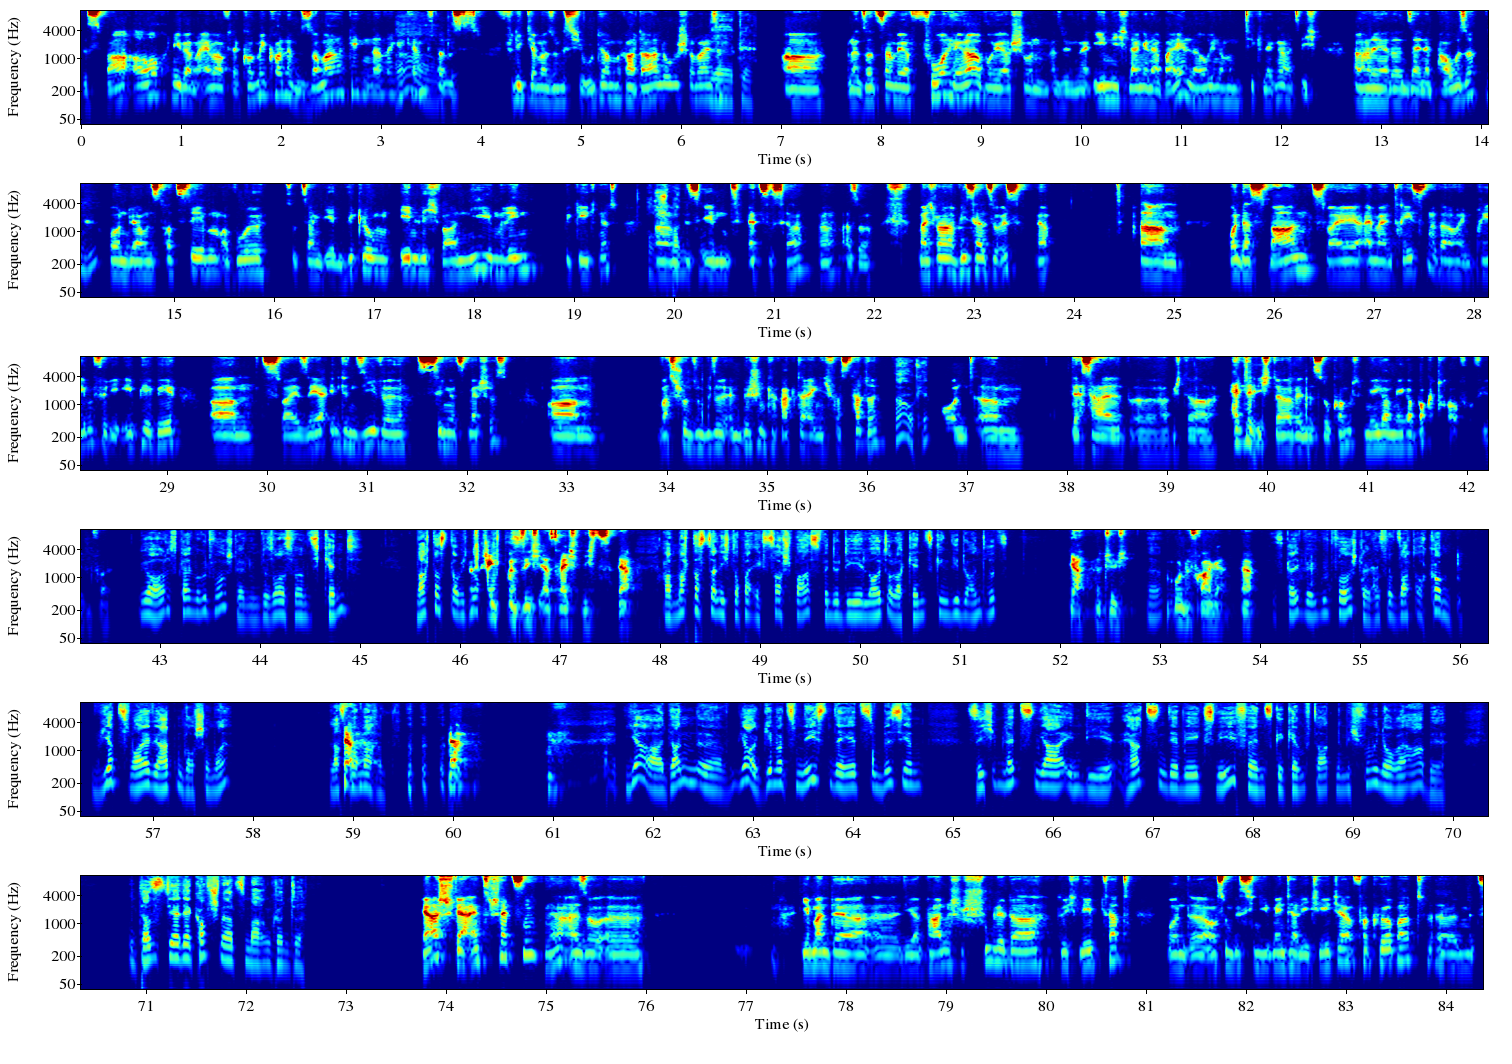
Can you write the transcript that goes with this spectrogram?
das war auch, nee, wir haben einmal auf der Comic-Con im Sommer gegeneinander Ah, gekämpft. Okay. das fliegt ja mal so ein bisschen unterm Radar, logischerweise. ja, klar. Äh, und ansonsten haben wir ja vorher, wo ja schon, also wir sind ja ähnlich lange dabei, Lauri noch einen Tick länger als ich, äh, hatte ja dann seine Pause. Mhm. Und wir haben uns trotzdem, obwohl sozusagen die Entwicklung ähnlich war, nie im Ring begegnet Auch ähm, bis Ne? eben letztes Jahr. Ja, also manchmal, wie es halt so ist. Ja. Ähm, und das waren zwei, einmal in Dresden und dann noch in Bremen für die EPW, ähm, zwei sehr intensive Singles-Matches, ähm, was schon so ein bisschen Ambition-Charakter eigentlich fast hatte. Ah, okay. Und ähm, deshalb äh, habe ich da, hätte ich da, wenn es so kommt, mega, mega Bock drauf, auf jeden Fall. Ja, das kann ich mir gut vorstellen. Und besonders, wenn man sich kennt, macht das, glaube ich, Da noch. Macht schenkt man das, sich erst recht nichts. Ja, aber macht das dann nicht nochmal extra Spaß, wenn du die Leute oder kennst, gegen die du antrittst? ja, natürlich. Ja. Ohne Frage. Ja. Das kann ich mir gut vorstellen, dass man sagt, ach komm, wir zwei, wir hatten doch schon mal. Lass Ja. mal machen. ja. Ja, dann äh, ja, gehen wir zum nächsten, der jetzt so ein bisschen sich im letzten Jahr in die Herzen der WXW-Fans gekämpft hat, nämlich Fuminore Abe. Und das ist der, der Kopfschmerzen machen könnte. Ja, schwer einzuschätzen. Ja, also äh, jemand, der äh, die japanische Schule da durchlebt hat und äh, auch so ein bisschen die Mentalität ja verkörpert, äh, mit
